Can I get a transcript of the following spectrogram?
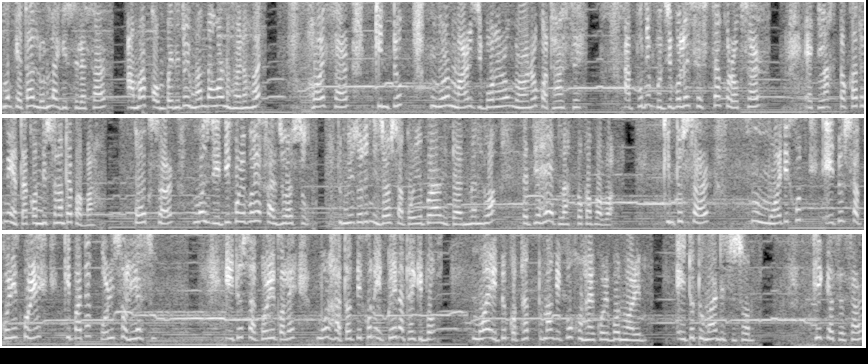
মোক এটা লোন লাগিছিলে ছাৰ। আমাৰ কোম্পানীটো ইমান ডাঙৰ নহয় নহয়? হয় ছাৰ কিন্তু মোৰ মাৰ জীৱন আৰু মৰণৰ কথা আছে। আপুনি বুজিবলৈ চেষ্টা কৰক ছাৰ। এক লাখ টকা তুমি এটা কণ্ডিশ্যনতে পাবা। কওক ছাৰ মই যি টি কৰিবলৈ সাজু আছোঁ। তুমি যদি নিজৰ চাকৰিৰ পৰা ৰিটায়াৰমেণ্ট লোৱা তেতিয়াহে এক লাখ টকা পাবা। কিন্তু ছাৰ মই দেখোন এইটো চাকৰি কৰি কিবা এটা কৰি চলি আছোঁ। এইটো চাকৰি গ'লে মোৰ হাতত দেখোন একোৱেই নাথাকিব। মই এইটো কথাত তোমাক একো সহায় কৰিব নোৱাৰিম। এইটো তোমাৰ ডিচিশ্যন ঠিক আছে ছাৰ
